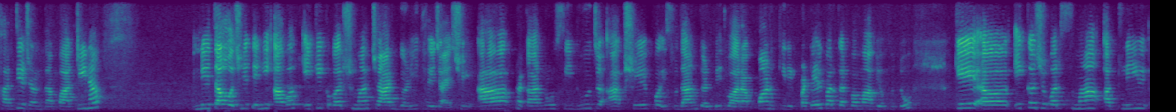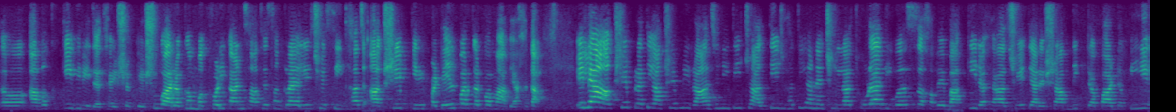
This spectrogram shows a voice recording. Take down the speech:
ભારતીય જનતા પાર્ટીના નેતાઓ છે, તેની આવક એક એક વર્ષમાં ચાર ગણી થઈ જાય છે. આ પ્રકારનું સીધું જ આક્ષેપ ઈસુદાન ગઢવી દ્વારા પણ કિરીટ પટેલ પર કરવામાં આવ્યો હતો કે એક જ વર્ષમાં આટલી આવક કેવી રીતે થઈ શકે? શું આ રકમ મગફળી કાંડ સાથે સંકળાયેલી છે? સીધા જ આક્ષેપ કિરીટ પટેલ પર કરવામાં આવ્યા હતા. એટલે આ આક્ષેપ પ્રતિ આક્ષેપની રાજનીતિ ચાલતી જ હતી અને છેલ્લા થોડા દિવસ હવે બાકી રહ્યા છે. ત્યારે શાબ્દિક ટપાટપી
